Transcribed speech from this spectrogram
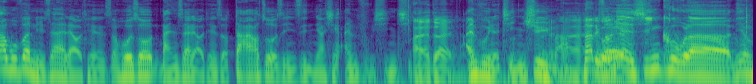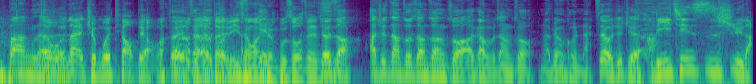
大部分女生在聊天的时候，或者说男生在聊天的时候，大家要做的事情是你要先安抚心情，哎，对，安抚你的情绪嘛。那你说你很辛苦了，你很棒了，我那也全部会跳掉嘛。对对对，李晨完全不做这件事，就是这种啊，就这样做，这样这样做，啊，干嘛不这样做？哪边有困难？所以我就觉得厘清思绪啦，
